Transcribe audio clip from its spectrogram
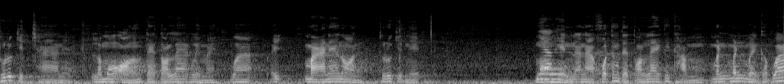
ธุรกิจชาเนี่ยเรามองออกตั้งแต่ตอนแรกเลยไหมว่าเอ้ยมาแน่นอนธุรกิจนี้มยัองง เห็นอนาคตตั้งแต่ตอนแรกที่ทำมันมันเหมือนกับว่า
